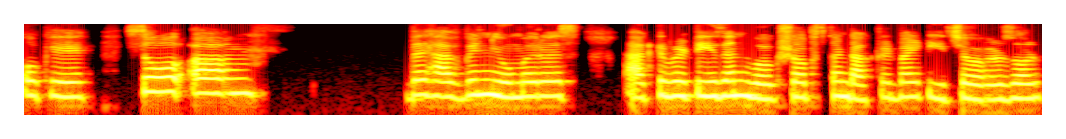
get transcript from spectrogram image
Okay, so um, there have been numerous activities and workshops conducted by teachers or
